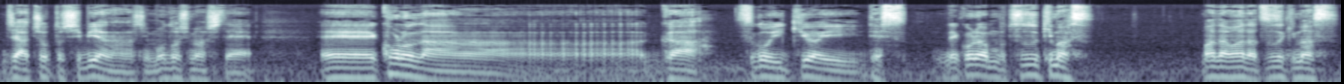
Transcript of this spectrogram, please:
じゃあちょっとシビアな話に戻しまして、えー、コロナがすごい勢いです。で、これはもう続きます。まだまだ続きます。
